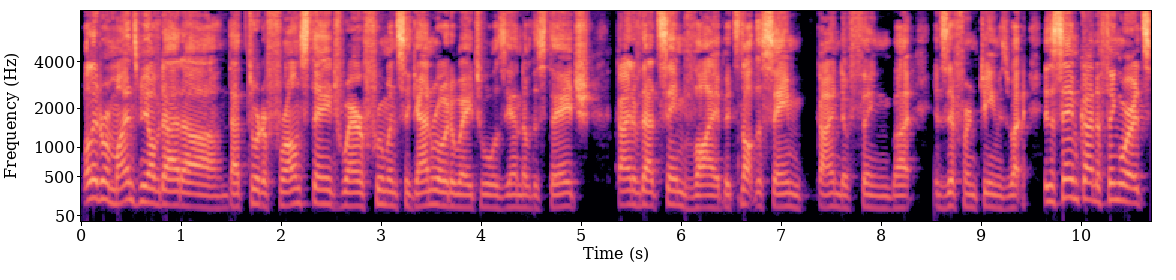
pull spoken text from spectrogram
Well, it reminds me of that uh, that Tour de France stage where Froome and Sagan rode away towards the end of the stage. Kind of that same vibe. It's not the same kind of thing, but it's different teams. But it's the same kind of thing where it's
